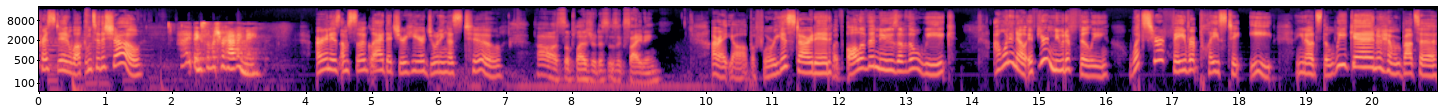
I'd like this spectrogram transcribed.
Kristin, welcome to the show. Hi, thanks so much for having me. Ernest, I'm so glad that you're here joining us too. Oh, it's a pleasure. This is exciting. All right, y'all, before we get started with all of the news of the week, I want to know if you're new to Philly, what's your favorite place to eat? You know, it's the weekend and we're about to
